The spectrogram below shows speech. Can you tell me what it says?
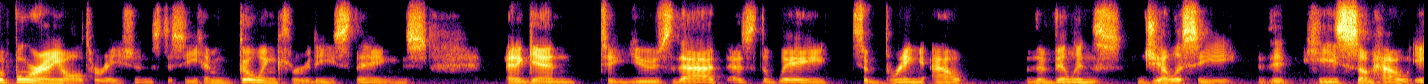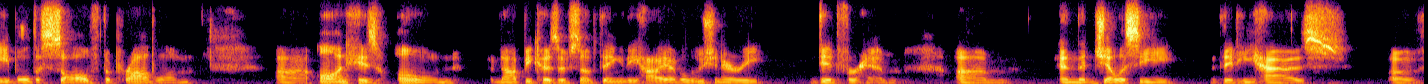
before any alterations to see him going through these things. And again to use that as the way to bring out the villain's jealousy that he's somehow able to solve the problem uh, on his own, not because of something the high evolutionary did for him, um, and the jealousy that he has of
